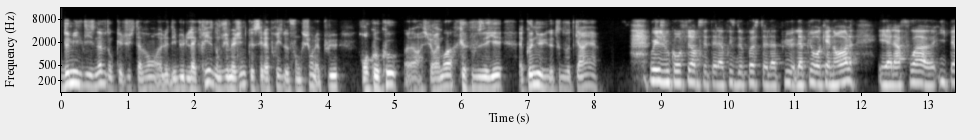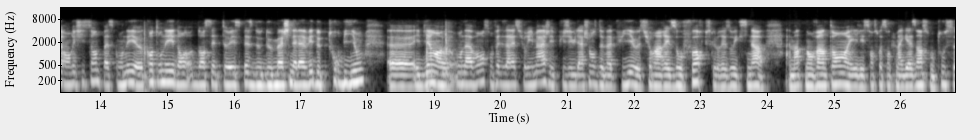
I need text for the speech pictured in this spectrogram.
2019, donc juste avant euh, le début de la crise. Donc j'imagine que c'est la prise de fonction la plus rococo, euh, rassurez-moi, que vous ayez connue de toute votre carrière. Oui, je vous confirme, c'était la prise de poste la plus, rock'n'roll et à la fois euh, hyper enrichissante parce qu'on est, euh, quand on est dans, cette espèce de, machine à laver, de tourbillon, euh, eh bien, on avance, on fait des arrêts sur image et puis j'ai eu la chance de m'appuyer sur un réseau fort puisque le réseau Exina a maintenant 20 ans et les 160 magasins sont tous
